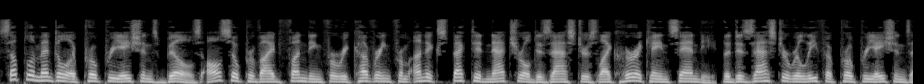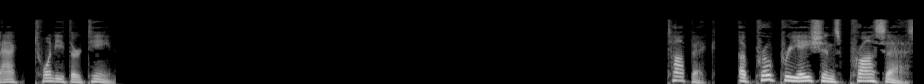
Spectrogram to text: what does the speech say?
Supplemental appropriations bills also provide funding for recovering from unexpected natural disasters like Hurricane Sandy the Disaster Relief Appropriations Act, 2013. Appropriations process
